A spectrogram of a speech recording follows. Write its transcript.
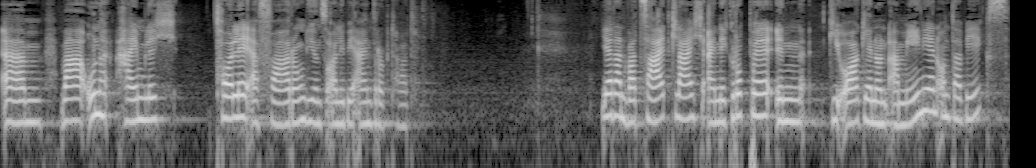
Ähm, war unheimlich tolle Erfahrung, die uns alle beeindruckt hat. Ja, dann war zeitgleich eine Gruppe in Georgien und Armenien unterwegs,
